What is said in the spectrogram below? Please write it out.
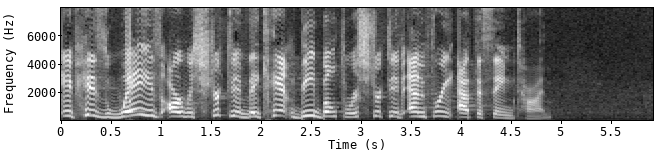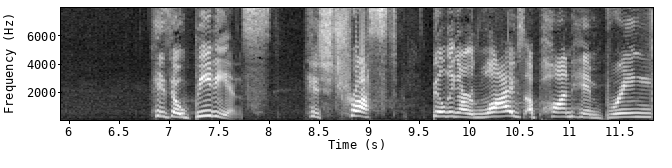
if his ways are restrictive, they can't be both restrictive and free at the same time. His obedience, his trust, building our lives upon him brings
